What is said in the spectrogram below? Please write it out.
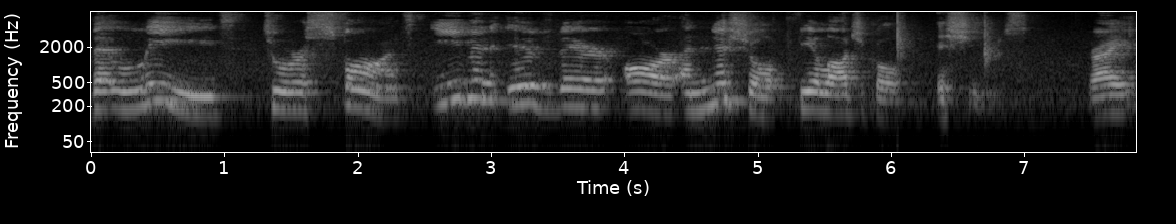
that leads to a response, even if there are initial theological issues, right?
